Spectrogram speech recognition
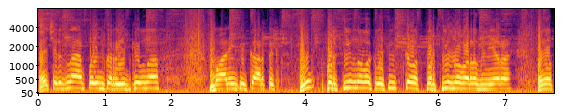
очередная поимка рыбки у нас. Маленький карпик. Ну, спортивного, классического спортивного размера. Вот.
